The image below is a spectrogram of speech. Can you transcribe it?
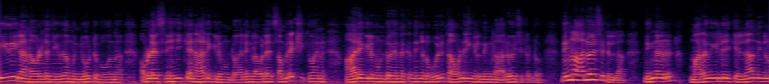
രീതിയിലാണ് അവളുടെ ജീവിതം മുന്നോട്ട് പോകുന്നത്? അവളെ സ്നേഹിക്കാൻ ആരെങ്കിലും ഉണ്ടോ? അല്ലെങ്കിൽ അവളെ സംരക്ഷിക്കുവാൻ ആരെങ്കിലും ഉണ്ടോ എന്നൊക്കെ നിങ്ങൾ ഒരു തവണയെങ്കിലും നിങ്ങൾ ആലോചിച്ചിട്ടുണ്ടോ? നിങ്ങൾ ആലോചിച്ചിട്ടില്ല. നിങ്ങൾ മറവിയിലേക്ക് എല്ലാം നിങ്ങൾ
